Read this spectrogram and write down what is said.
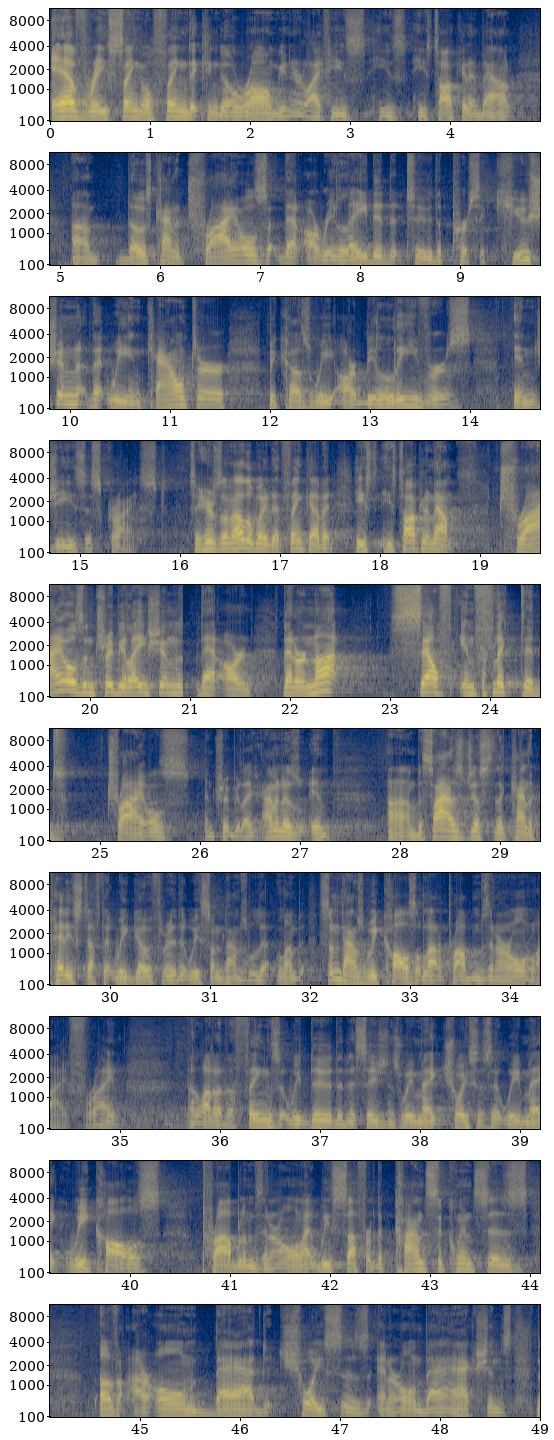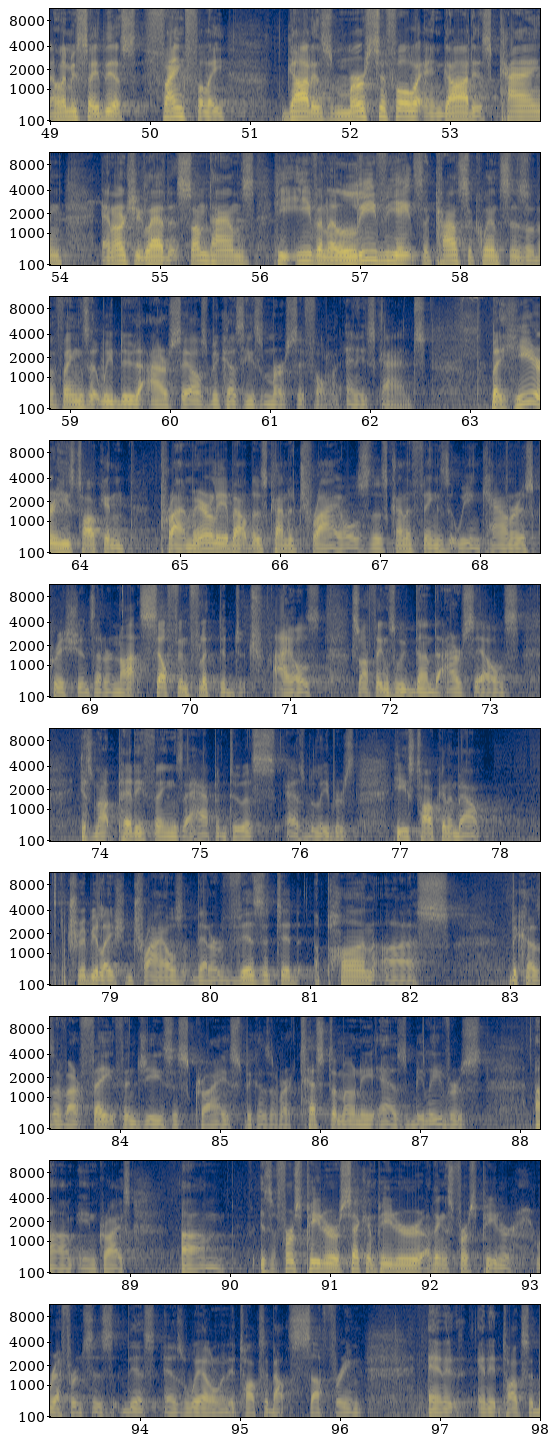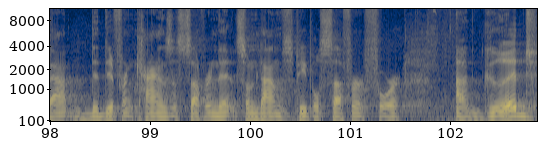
every single thing that can go wrong in your life. He's, he's, he's talking about um, those kind of trials that are related to the persecution that we encounter because we are believers in Jesus Christ. So here's another way to think of it. He's, he's talking about trials and tribulations that are, that are not self inflicted trials and tribulations. I mean, in, um, besides just the kind of petty stuff that we go through that we sometimes lump, sometimes we cause a lot of problems in our own life, right? A lot of the things that we do, the decisions we make, choices that we make, we cause problems in our own life. We suffer the consequences of our own bad choices and our own bad actions. Now, let me say this thankfully, God is merciful and God is kind. And aren't you glad that sometimes He even alleviates the consequences of the things that we do to ourselves because He's merciful and He's kind? But here He's talking primarily about those kind of trials, those kind of things that we encounter as Christians that are not self inflicted trials. It's not things we've done to ourselves. It's not petty things that happen to us as believers. He's talking about tribulation trials that are visited upon us because of our faith in Jesus Christ, because of our testimony as believers um, in Christ. Um, is it First Peter or Second Peter? I think it's First Peter references this as well when it talks about suffering, and it and it talks about the different kinds of suffering that sometimes people suffer for uh, good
